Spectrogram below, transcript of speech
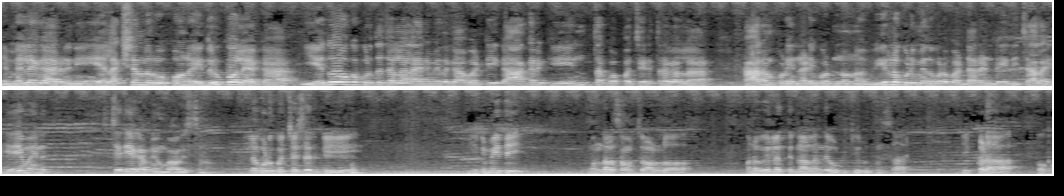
ఎమ్మెల్యే గారిని ఎలక్షన్ల రూపంలో ఎదుర్కోలేక ఏదో ఒక బురద జల్లాలి ఆయన మీద కాబట్టి ఇక ఆఖరికి ఇంత గొప్ప చరిత్ర గల కారంపొడి నడిబొడ్డున ఉన్న వీర్ల గుడి మీద కూడా పడ్డారంటే ఇది చాలా హేయమైన చర్యగా మేము భావిస్తున్నాం. వీర్ల గుడికి వచ్చేసరికి ఎనిమిది వందల సంవత్సరాల్లో మన వీర్ల తిరునాళ్ళు అనేది ఒకటి జరుగుతుంది సార్. ఇక్కడ ఒక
